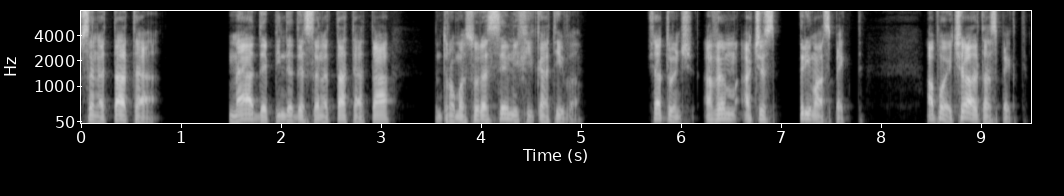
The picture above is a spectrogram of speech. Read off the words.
Sănătatea mea depinde de sănătatea ta într-o măsură semnificativă. Și atunci avem acest prim aspect. Apoi, celălalt aspect.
